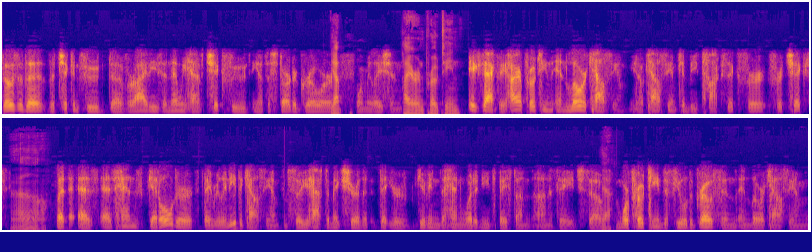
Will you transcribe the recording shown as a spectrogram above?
those are the, the chicken food uh, varieties. And then we have chick food. You know, it's a starter grower yep. formulation. Higher in protein. Exactly. Higher protein and lower calcium. You know, calcium can be toxic for, for chicks. Oh. But as, as hens get older, they really really need the calcium. So you have to make sure that, that you're giving the hen what it needs based on, on its age. So yeah. more protein to fuel the growth and, and lower calcium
